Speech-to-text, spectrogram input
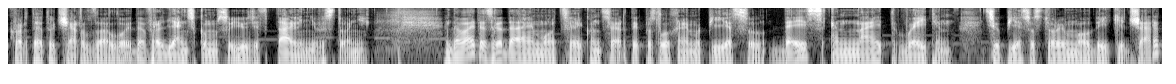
квартету Чарльза Ллойда в Радянському Союзі в Талліні в Естонії. Давайте згадаємо цей концерт і послухаємо п'єсу Days and Night Waiting. Цю п'єсу створив молодий Кіт Джаред,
